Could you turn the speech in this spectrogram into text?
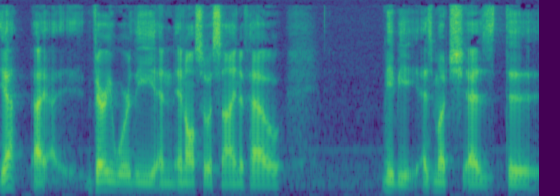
yeah, I, I, very worthy and, and also a sign of how maybe as much as the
